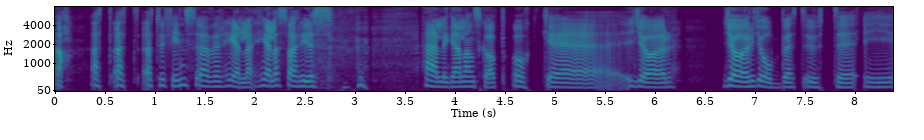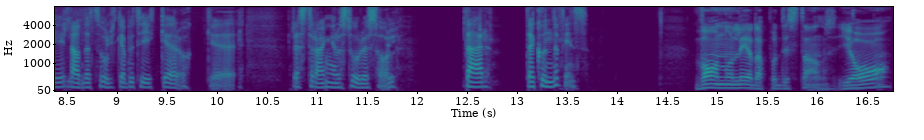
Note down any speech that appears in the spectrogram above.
ja, att, att, att vi finns över hela, hela Sveriges härliga landskap och eh, gör, gör jobbet ute i landets olika butiker och eh, restauranger och storhushåll där, där kunden finns. Van att leda på distans? Ja,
